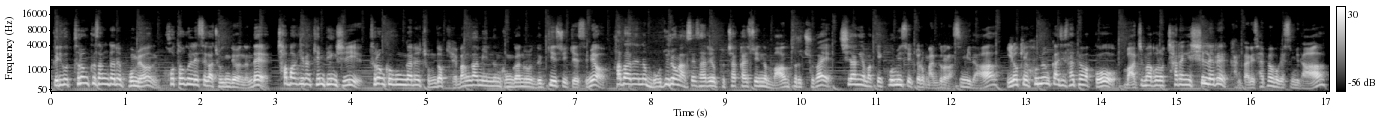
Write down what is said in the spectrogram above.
그리고 트렁크 상단을 보면 쿼터 글래스가 적용되었는데 차박이나 캠핑 시 트렁크 공간을 좀 더 개방감이 있는 공간으로 느낄 수 있게 했으며 하단에는 모듈형 액세서리를 부착할 수 있는 마운트를 추가해 취향에 맞게 꾸밀 수 있도록 만들어 놨습니다. 이렇게 후면까지 살펴봤고 마지막으로 차량의 실내를 간단히 살펴보겠습니다. are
